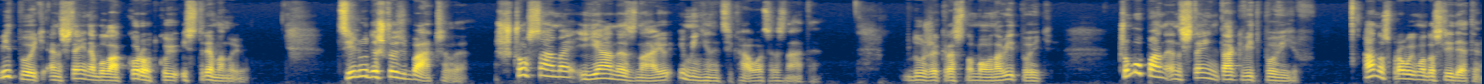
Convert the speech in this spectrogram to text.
Відповідь Ейнштейна була короткою і стриманою. Ці люди щось бачили. Що саме, я не знаю, і мені не цікаво це знати. Дуже красномовна відповідь. Чому пан Ейнштейн так відповів? Ану, спробуємо дослідити.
